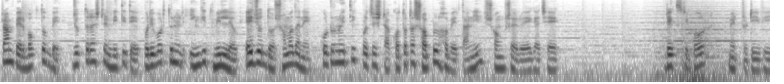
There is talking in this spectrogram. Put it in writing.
ট্রাম্পের বক্তব্যে যুক্তরাষ্ট্রের নীতিতে পরিবর্তনের ইঙ্গিত মিললেও এই যুদ্ধ সমাধানে কূটনৈতিক প্রচেষ্টা কতটা সফল হবে তা নিয়ে সংশয় রয়ে গেছে। Desk report, metro TV.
